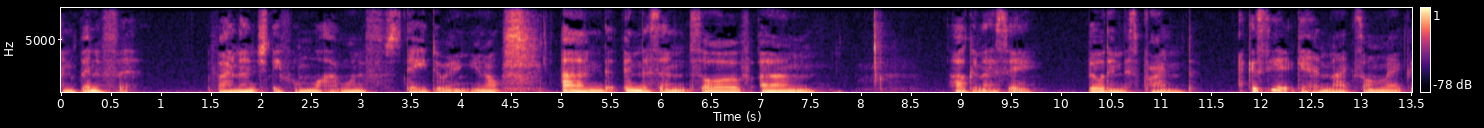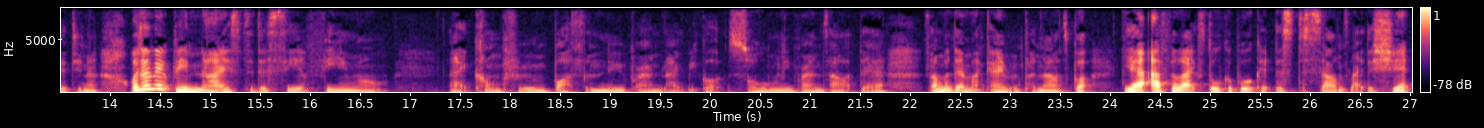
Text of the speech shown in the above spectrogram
and benefit financially from what I want to stay doing, you know, and in the sense of um, how can I say, building this brand. I could see it getting like somewhere good, you know. Wouldn't it be nice to just see a female like come through and bust a new brand? Like we got so many brands out there. Some of them I can't even pronounce, but yeah, I feel like Stalker Book, it just, just sounds like the shit.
